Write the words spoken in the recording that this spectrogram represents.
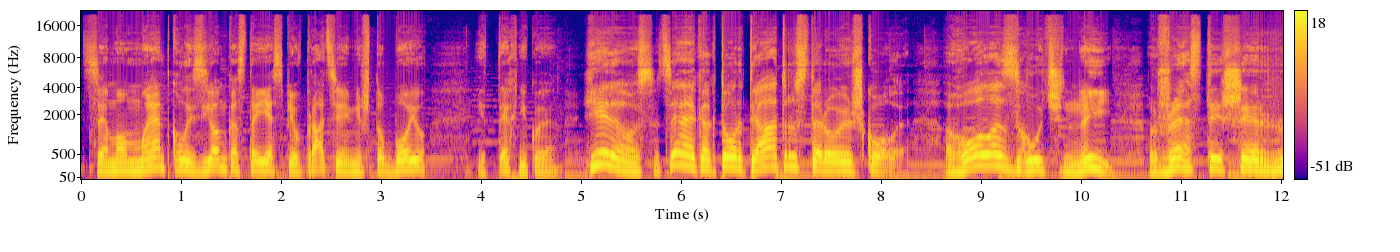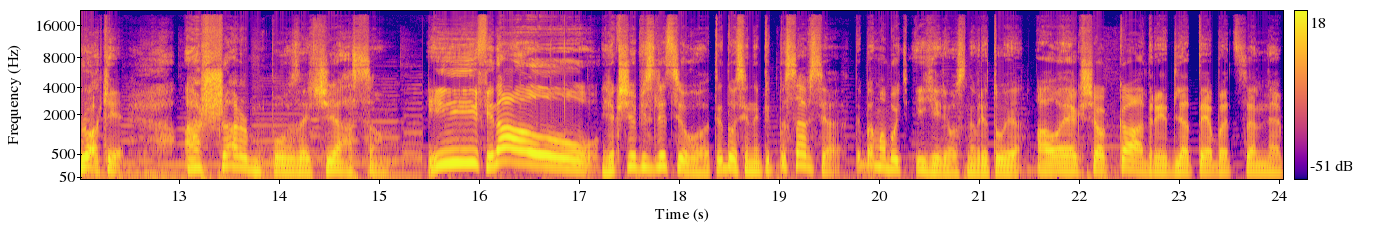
Це момент, коли зйомка стає співпрацею між тобою і технікою. Геліос це як актор театру старої школи. Голос гучний, жести широкі, а шарм поза часом. І фінал! Якщо після цього ти досі не підписався, тебе, мабуть, і Геліос не врятує. Але якщо кадри для тебе це не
